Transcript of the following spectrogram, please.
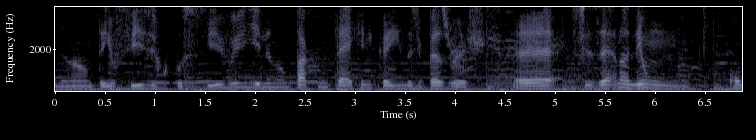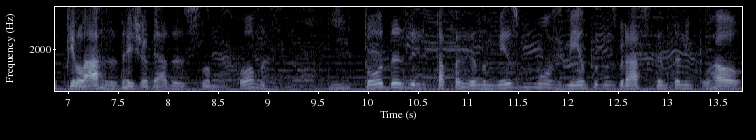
ele não tem o físico possível e ele não tá com técnica ainda de pass rush. É, fizeram ali um compilado das jogadas do Solomon Thomas e em todas ele tá fazendo o mesmo movimento dos braços tentando empurrar o.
